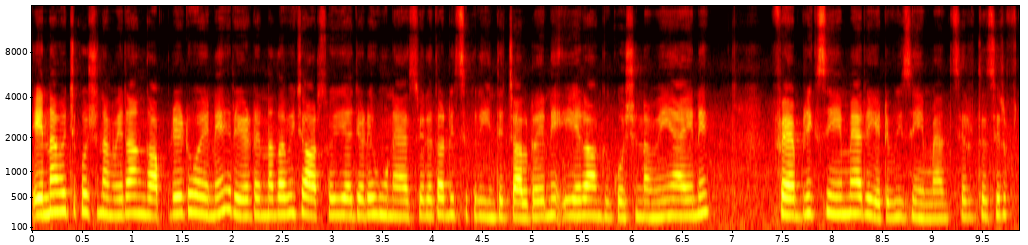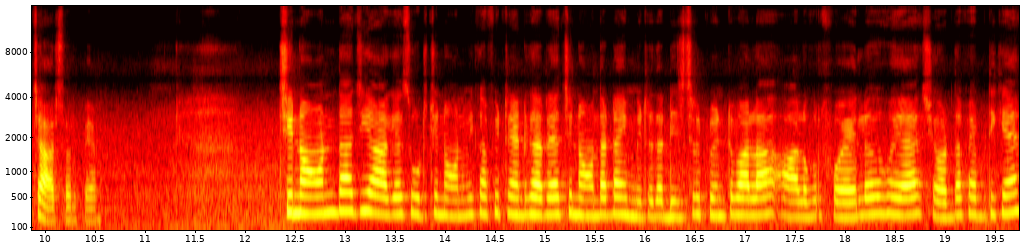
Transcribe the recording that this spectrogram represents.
ਇਹਨਾਂ ਵਿੱਚ ਕੁਝ ਨਵੇਂ ਰੰਗ ਅਪਡੇਟ ਹੋਏ ਨੇ ਰੇਟ ਇਹਨਾਂ ਦਾ ਵੀ 400 ਹੀ ਆ, ਜਿਹੜੇ ਹੁਣ ਇਸ ਵੇਲੇ ਤੁਹਾਡੀ ਸਕਰੀਨ ਤੇ ਚੱਲ ਰਹੇ ਨੇ, ਇਹ ਰੰਗ ਕੁਝ ਨਵੇਂ ਆਏ ਨੇ। ਫੈਬਰਿਕ ਸੇਮ ਹੈ ਰੇਟ ਵੀ ਸੇਮ ਹੈ, ਸਿਰਫ ਤੇ ਸਿਰਫ 400 ਰੁਪਏ ਚਿਨੌਨ ਦਾ ਜੀ ਆ ਗਿਆ ਸੂਟ ਚਿਨੌਨ ਵੀ ਕਾਫੀ ਟ੍ਰੈਂਡ ਕਰ ਰਿਹਾ। ਚਿਨੌਨ ਦਾ 2.5 ਮੀਟਰ ਦਾ ਡਿਜੀਟਲ ਪ੍ਰਿੰਟ ਵਾਲਾ ਆਲ ਓਵਰ ਫੋਇਲ ਹੋਇਆ ਸ਼ਰਟ ਦਾ ਫੈਬਰਿਕ ਹੈ।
